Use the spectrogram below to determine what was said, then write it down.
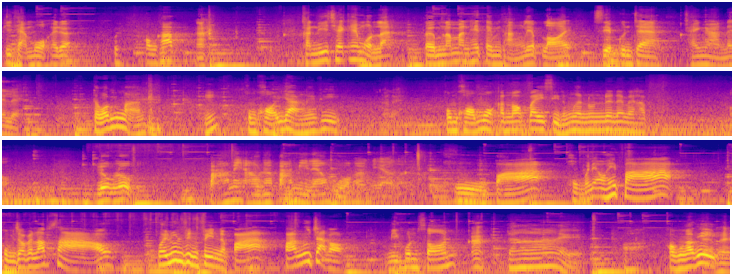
พี่แถมหมวกให้ด้วยอุ๊ยผมครับ อะ คันนี้เช็คให้หมดแล้ว เติมน้ำมันให้เต็มถังเรียบร้อย เสียบกุญแจใช้งานได้เลย แต่ว่าพี่หมานหึผมขออีกอย่างเลยพี่ อะไร ผมขอหมวกกันน็อกใบสีน้ำเงินนุ่นด้วยได้ไหมครับอ๋อลูกลูก ป้าไม่เอานะ ป้ามีแล้วหมวกอัอะนนี้เหรอโหป้า ผมไม่ได้เอาให้ป้า ผมจะเอาไปรับสาว วัยรุ่นฟินๆอะป้า ป้าไม่รู้จักหรอก มีคนซ้อน อะ ได้อ๋อขอบคุณครับพี่แถมให้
